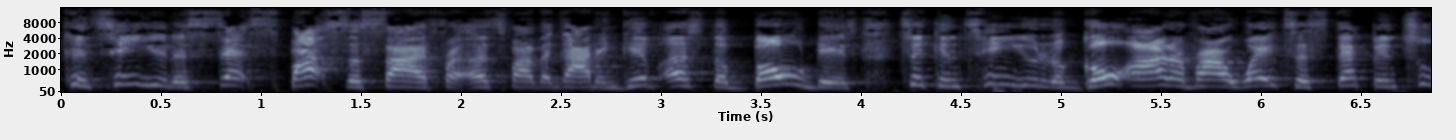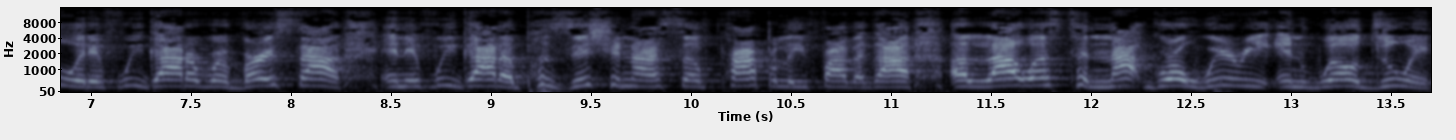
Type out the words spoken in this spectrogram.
Continue to set spots aside for us, Father God, and give us the boldness to continue to go out of our way to step into it, if we got to reverse out, and if we got to position ourselves properly, Father God, allow us to not grow weary in well doing.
